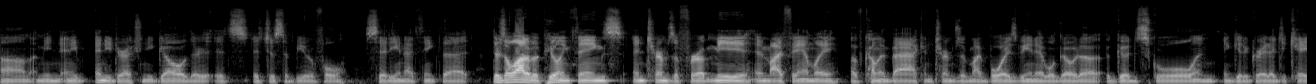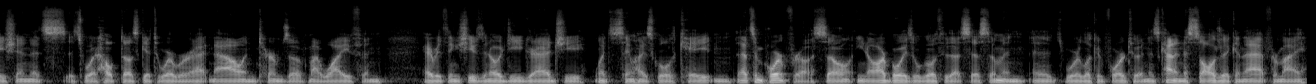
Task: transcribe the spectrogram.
Um, I mean, any any direction you go, there it's it's just a beautiful city, and I think that there's a lot of appealing things in terms of for me and my family of coming back. In terms of my boys being able to go to a good school and, and get a great education, it's it's what helped us get to where we're at now. In terms of my wife and everything. She was an OG grad. She went to the same high school as Kate, and that's important for us. So, you know, our boys will go through that system, and it's, we're looking forward to it. And it's kind of nostalgic in that for my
